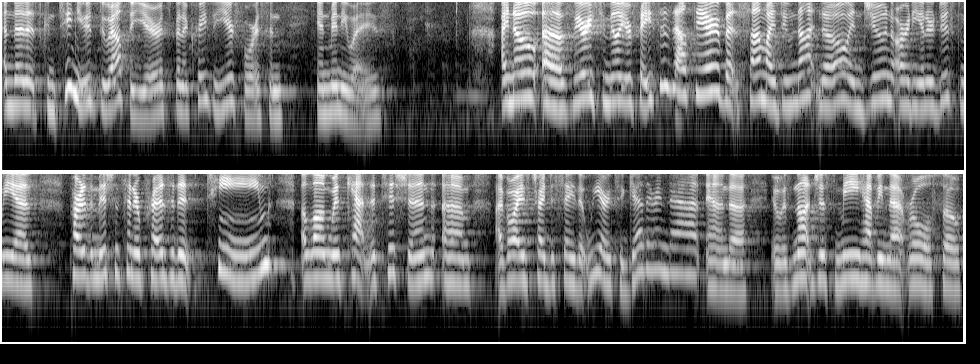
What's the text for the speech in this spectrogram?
and that it's continued throughout the year. It's been a crazy year for us in, in many ways. I know uh, very familiar faces out there, but some I do not know, and June already introduced me as part of the Mission Center president team, along with Kat Natition. Um, I've always tried to say that we are together in that, and uh, it was not just me having that role. So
